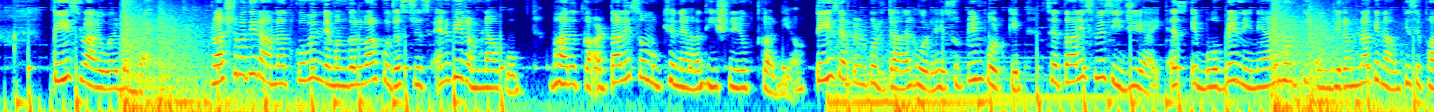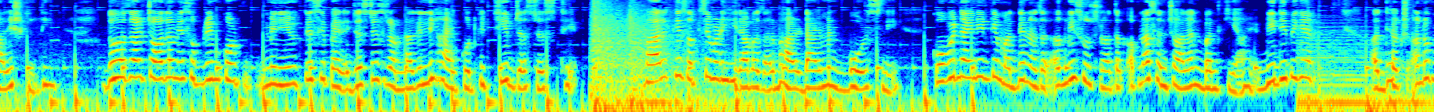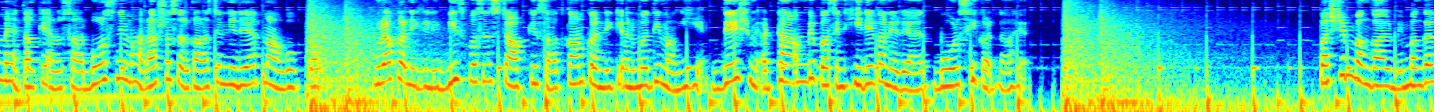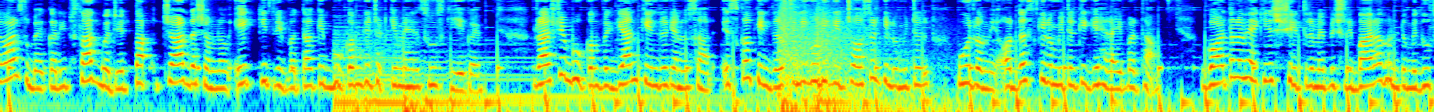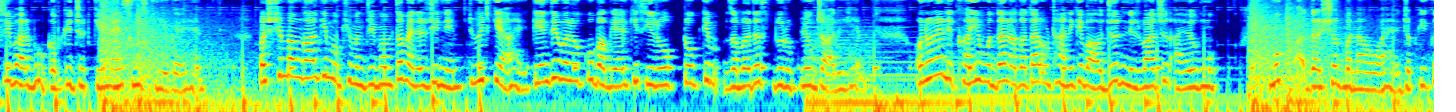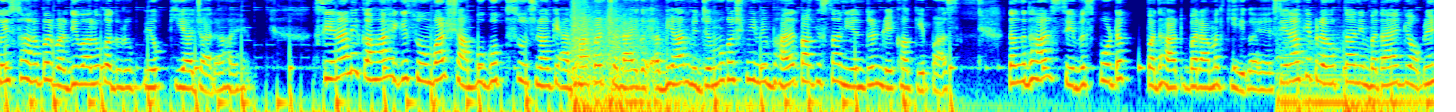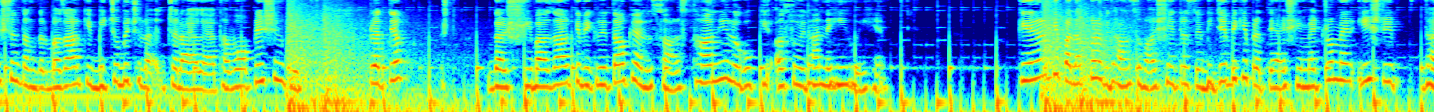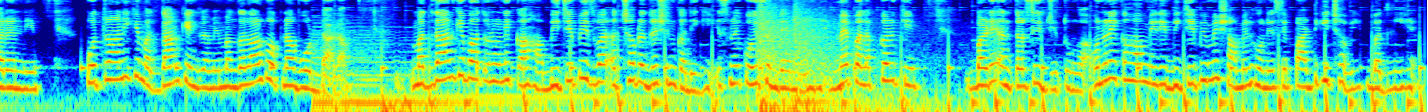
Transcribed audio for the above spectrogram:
तेईस फ्लाईओवर बनवाए राष्ट्रपति रामनाथ कोविंद ने मंगलवार को जस्टिस एन वी रमना को भारत का अड़तालीसवा मुख्य न्यायाधीश नियुक्त कर दिया। तेईस अप्रैल को रिटायर हो रहे सुप्रीम कोर्ट के सैतालीसवें आई एस ए बोबडे ने न्यायमूर्ति एन वी रमना के नाम की सिफारिश की थी। 2014 में सुप्रीम कोर्ट में नियुक्ति से पहले justice Ramana Delhi high court के चीफ जस्टिस थे। भारत के सबसे बड़े हीरा बाज़ार भारत डायमंड बोर्स ने कोविड 19 के मद्देनजर अगली सूचना तक अपना संचालन बंद किया है। बीडीपी के अध्यक्ष अनुप मेहता के अनुसार बोर्स ने महाराष्ट्र सरकार से निर्यात मांगों को पूरा करने के लिए 20 परसेंट स्टाफ के साथ काम करने की अनुमति मांगी है। देश में अट्ठानबे परसेंट हीरे का निर्यात बोर्स ही करता है। पश्चिम बंगाल में मंगलवार सुबह करीब सात बजे चार दशमलव एक की तीव्रता के भूकंप के झटके महसूस किए गए। राष्ट्रीय भूकंप विज्ञान केंद्र के अनुसार इसका केंद्र सिलीगुड़ी के चौसठ किलोमीटर पूर्व में और 10 किलोमीटर की गहराई पर था। गौरतलब है कि इस क्षेत्र में पिछले 12 घंटों में दूसरी बार भूकंप के झटके महसूस किए गए हैं। पश्चिम बंगाल की मुख्यमंत्री ममता बनर्जी ने ट्वीट किया है, केंद्रीय बलों को बगैर किसी रोक टोक के ज़बरदस्त दुरुपयोग जारी है। उन्होंने लिखा, ये मुद्दा लगातार उठाने के बावजूद निर्वाचन आयोग मुख्य दर्शक बना हुआ है, जबकि कई स्थानों पर वर्दी वालों का दुरुपयोग किया जा रहा है। सेना ने कहा है कि सोमवार शाम को गुप्त सूचना के आधार पर चलाए गए अभियान में जम्मू कश्मीर में भारत पाकिस्तान नियंत्रण रेखा के पास तंगधार से विस्फोटक पदार्थ बरामद किए गए हैं। सेना के प्रवक्ता ने बताया कि ऑपरेशन तंगधर बाज़ार के बीचों बीच चलाया गया था। वो ऑपरेशन के प्रत्यक्षदर्शी बाज़ार के विक्रेताओं के अनुसार स्थानीय लोगों की असुविधा नहीं हुई है। केरल के पलक्कड़ विधानसभा क्षेत्र से बीजेपी के प्रत्याशी मेट्रोमैन ई श्रीधरन ने पोत्रानी के मतदान केंद्र में मंगलवार को अपना वोट डाला। मतदान के बाद उन्होंने कहा, बीजेपी इस बार अच्छा प्रदर्शन करेगी, इसमें कोई संदेह नहीं है। मैं पलक्कड़ के बड़े अंतर से जीतूँगा। उन्होंने कहा, मेरे बीजेपी में शामिल होने से पार्टी की छवि बदली है।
